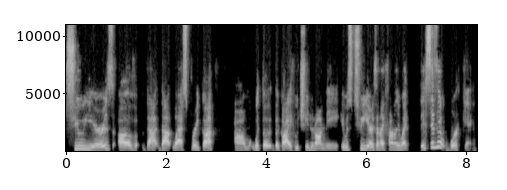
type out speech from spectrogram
two years of that that last breakup um, with the the guy who cheated on me it was two years and i finally went this isn't working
